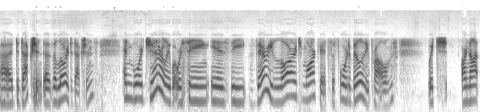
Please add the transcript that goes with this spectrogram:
uh, deduction, uh, the lower deductions. And more generally, what we're seeing is the very large markets affordability problems which are not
